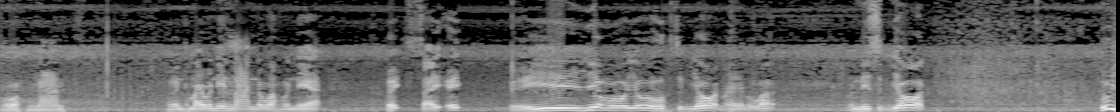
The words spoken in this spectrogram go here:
โอ้ นานเฮ้ยทำไมวันนี้นานด้วยวะวันเนี้ยเฮ้ย ใส่เอ้ยเฮ้ย เยี่ยมโอโยสุดยอดนะเห็นบอว่า วันนี้สุดยอดอุ้ย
